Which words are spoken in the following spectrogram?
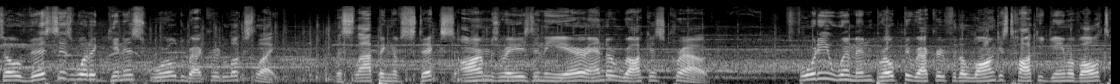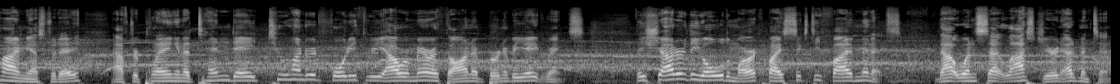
So this is what a Guinness World Record looks like. The slapping of sticks, arms raised in the air, and a raucous crowd. 40 women broke the record for the longest hockey game of all time yesterday after playing in a 10-day, 243-hour marathon at Burnaby 8 rinks. They shattered the old mark by 65 minutes, that one set last year in Edmonton.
